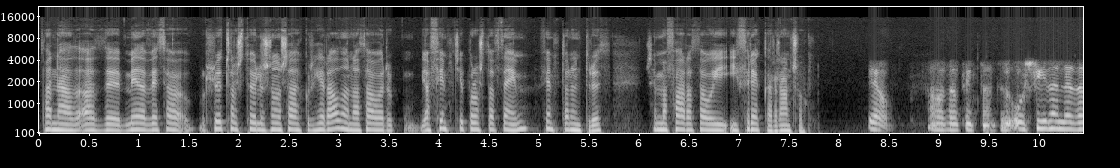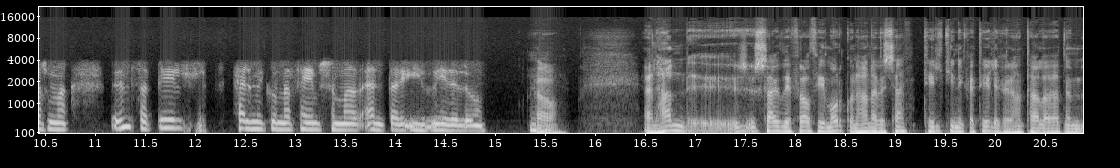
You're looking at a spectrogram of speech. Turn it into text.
Þannig að, að með að við það hlutvalstölu sem þú sagði okkur hér áðan að þá er já, 50% af þeim, 1500 sem að fara þá í, í frekar rannsókn. Já, þá er það 1500 og síðan er það svona um það bil helminguna þeim sem að endar í viðlugum. Já, en hann uh, sagði frá því í morgun hann hefði sendt tilkynningar til ykkar, hann talaði um,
